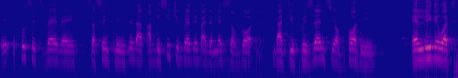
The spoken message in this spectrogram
it puts it very, very succinctly. It that I beseech you, brethren, by the mercies of God, that you present your body a living what?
